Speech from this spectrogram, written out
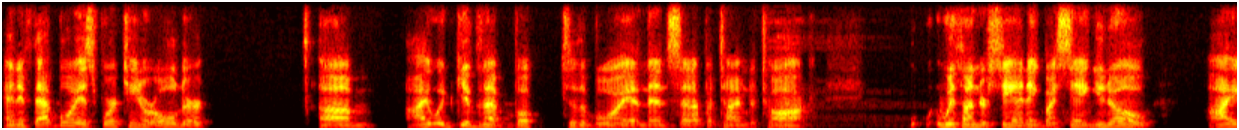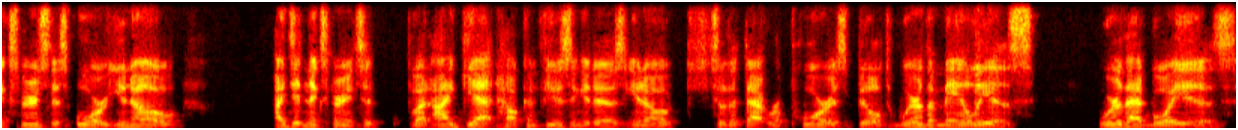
And if that boy is 14 or older, um, I would give that book to the boy and then set up a time to talk yeah. with understanding by saying, you know, I experienced this, or, you know, I didn't experience it, but I get how confusing it is, you know, so that that rapport is built where the male is where that boy is.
